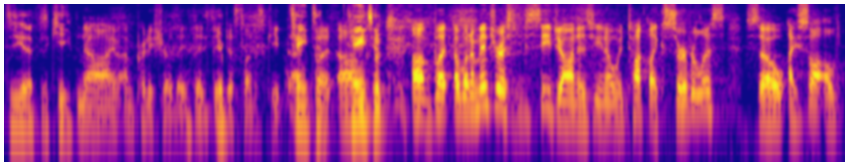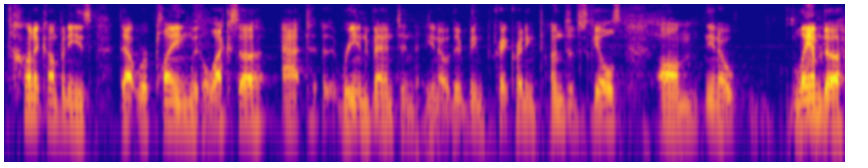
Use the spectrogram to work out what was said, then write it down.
do you have to keep? No, I, am pretty sure they, they, they just let us keep that. Tainted. But, um, tainted. um, but uh, what I'm interested to see, John, is you know we talk like serverless. So I saw a ton of companies that were playing with Alexa at uh, reInvent, and you know they've been creating tons of skills. Um, you know Lambda,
